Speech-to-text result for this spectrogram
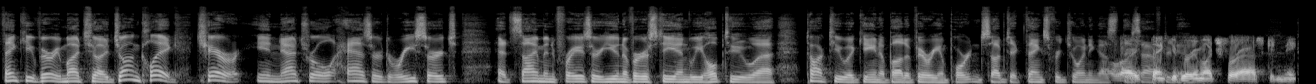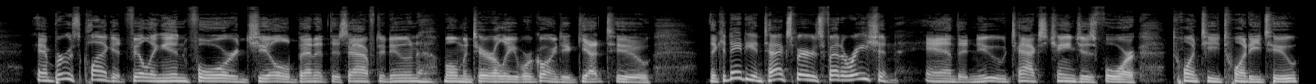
Thank you very much. Uh, John Clague, Chair in Natural Hazard Research at Simon Fraser University, and we hope to uh, talk to you again about a very important subject. Thanks for joining us All right. this afternoon. Thank you very much for asking me. And Bruce Claggett filling in for Jill Bennett this afternoon. Momentarily, we're going to get to the Canadian Taxpayers Federation and the new tax changes for 2022.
